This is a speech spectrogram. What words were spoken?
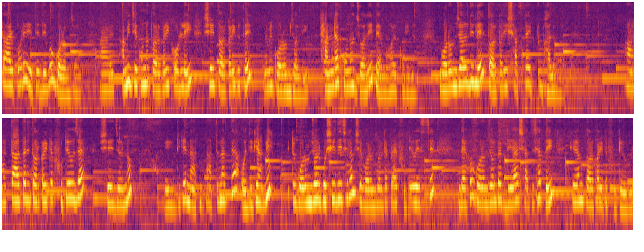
তারপরে এতে দেব গরম জল। আর আমি যে কোনো তরকারি করলেই সেই তরকারিতে আমি গরম জল দিই। ঠান্ডা কোনো জলই ব্যবহার করি না। গরম জল দিলে তরকারির স্বাদটা একটু ভালো হয়। আর তাড়াতাড়ি তরকারিটা ফুটেও যায়, সেই জন্য এইদিকে নাড়তে নাড়তে ওইদিকে আমি একটু গরম জল বসিয়ে দিয়েছিলাম, সে গরম জলটা প্রায় ফুটেও এসছে। দেখো, গরম জলটা দেওয়ার সাথে সাথেই কিরম তরকারিটা ফুটে উঠল।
